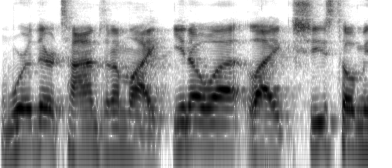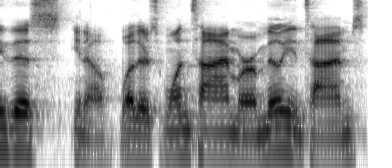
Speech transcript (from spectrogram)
were there times that I'm like, you know what? Like she's told me this, you know, whether it's one time or a million times,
